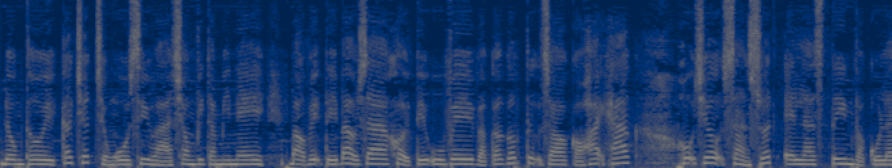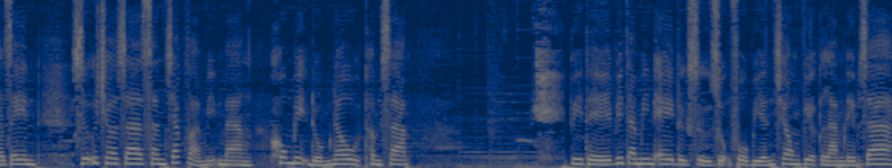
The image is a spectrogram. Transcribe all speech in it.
Đồng thời, các chất chống oxy hóa trong vitamin E bảo vệ tế bào da khỏi tia UV và các gốc tự do có hại khác, hỗ trợ sản xuất elastin và collagen, giữ cho da săn chắc và mịn màng, không bị đốm nâu, thâm sạm. Vì thế, vitamin E được sử dụng phổ biến trong việc làm đẹp da,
